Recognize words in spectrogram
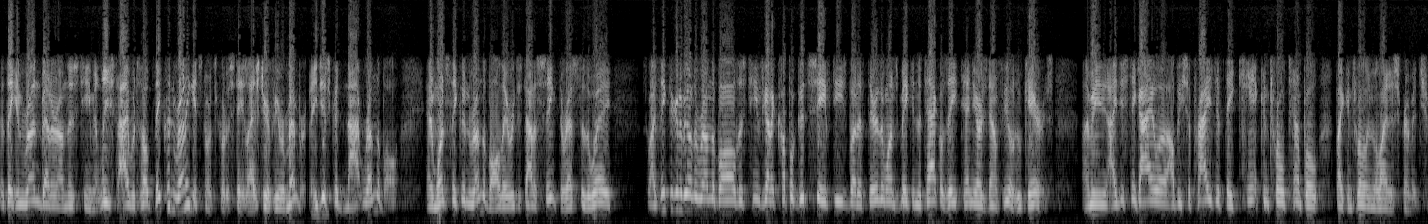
that they can run better on this team. At least I would hope. They couldn't run against North Dakota State last year, if you remember. They just could not run the ball. And once they couldn't run the ball, they were just out of sync the rest of the way. So I think they're going to be able to run the ball. This team's got a couple good safeties, but if they're the ones making the tackles eight, ten yards downfield, who cares? I mean, I just think Iowa, I'll be surprised if they can't control tempo by controlling the line of scrimmage.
